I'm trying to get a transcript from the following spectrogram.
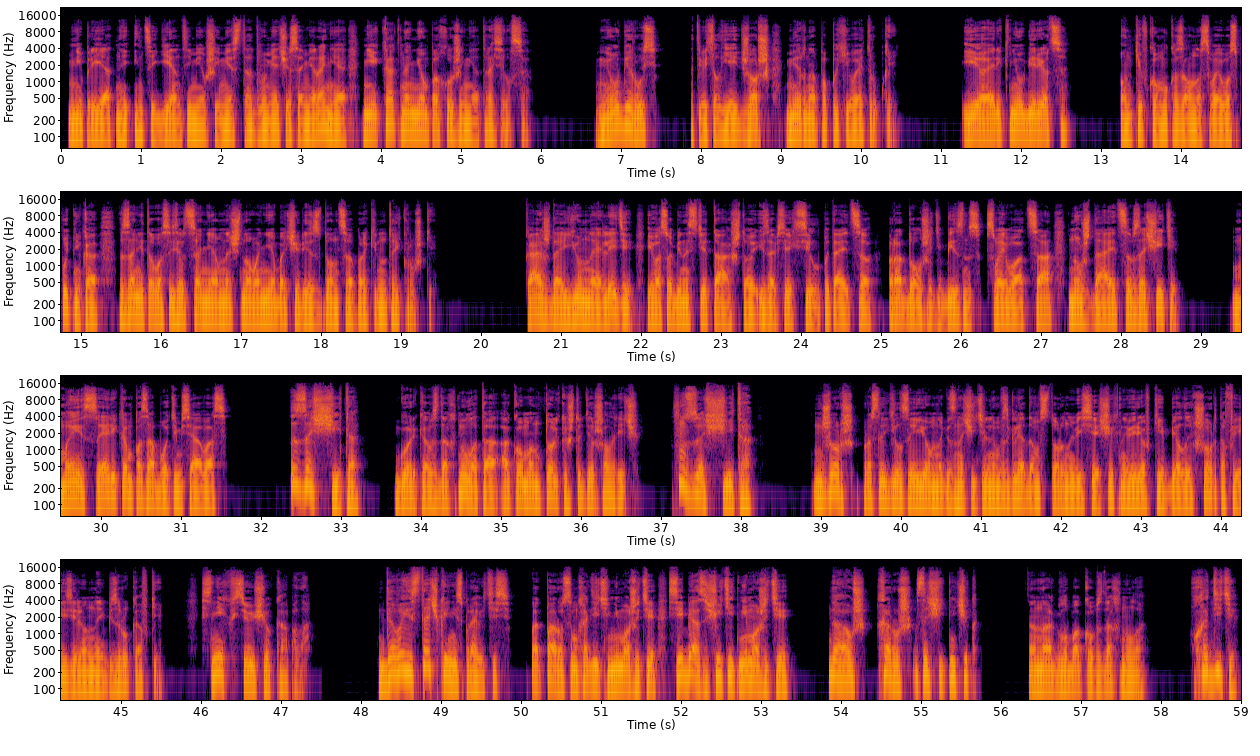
Неприятный инцидент, имевший место двумя часами ранее, никак на нем, похоже, не отразился. «Не уберусь», – ответил ей Джордж, мирно попыхивая трубкой. «И Эрик не уберется». Он кивком указал на своего спутника, занятого созерцанием ночного неба через донца опрокинутой кружки. Каждая юная леди, и в особенности та, что изо всех сил пытается продолжить бизнес своего отца, нуждается в защите. Мы с Эриком позаботимся о вас». «Защита!» – горько вздохнула та, о ком он только что держал речь. «Защита!» Джордж проследил за ее многозначительным взглядом в сторону висящих на веревке белых шортов и зеленой безрукавки. С них все еще капало. «Да вы и с тачкой не справитесь. Под парусом ходить не можете, себя защитить не можете. Да уж, хорош защитничек». Она глубоко вздохнула. «Уходите».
